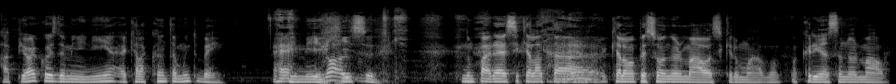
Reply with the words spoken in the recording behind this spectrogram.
A pior coisa da menininha é que ela canta muito bem. É. E meio que isso... Não parece que ela tá... Que ela é uma pessoa normal, assim, que ela é uma, uma criança normal.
